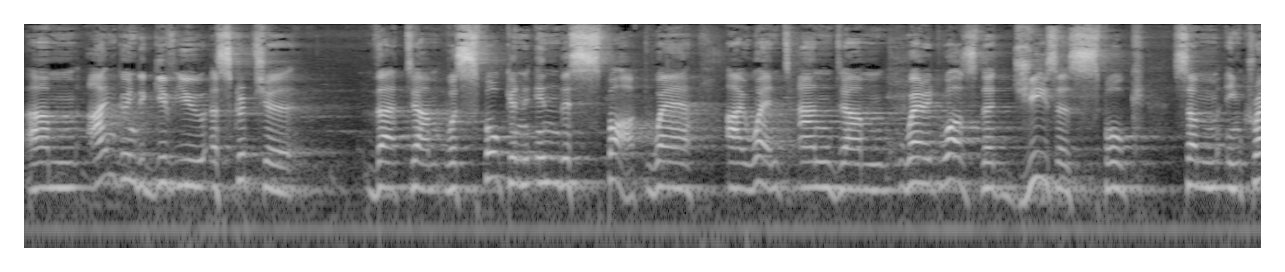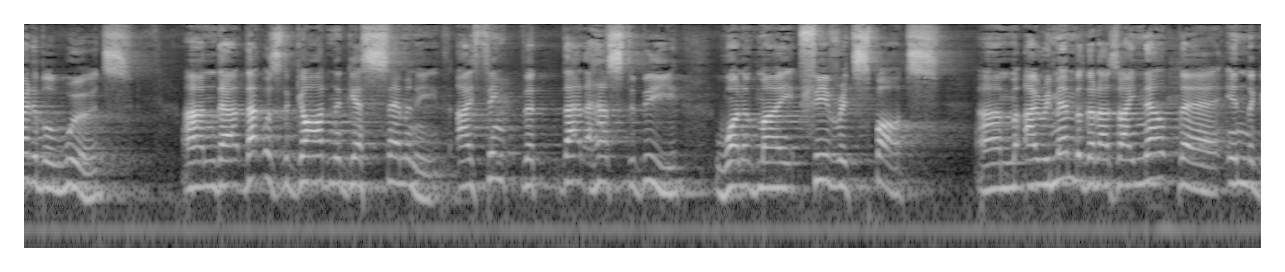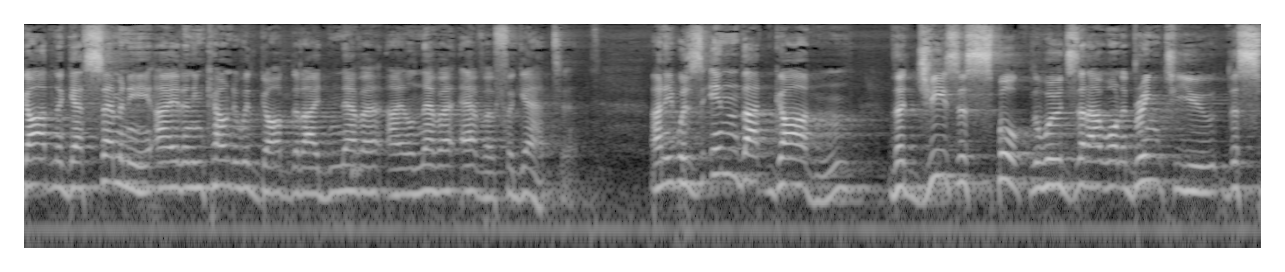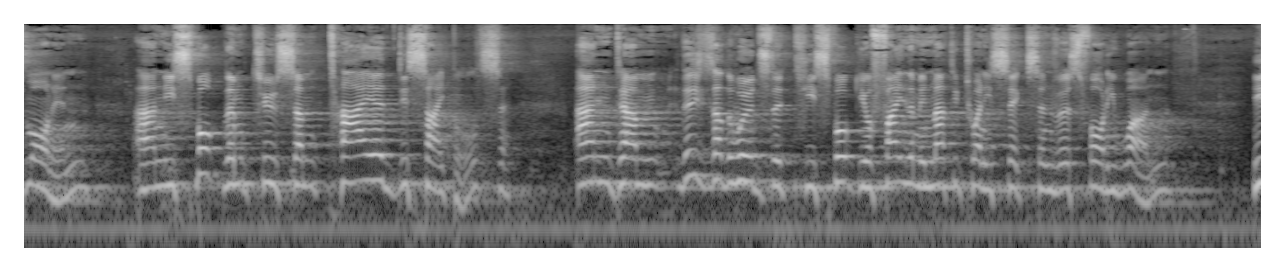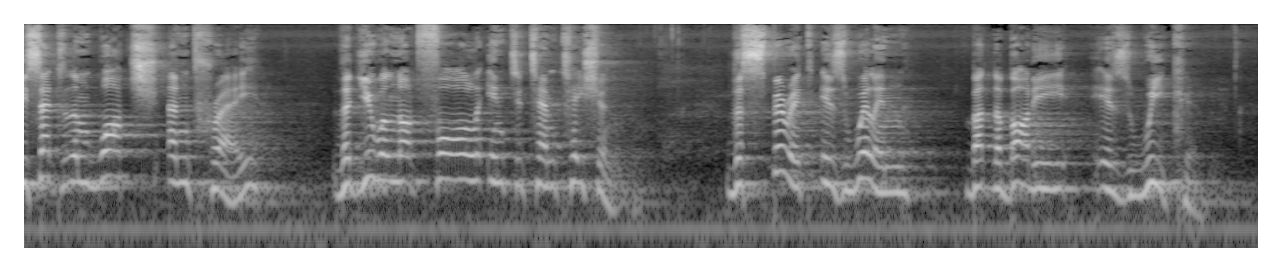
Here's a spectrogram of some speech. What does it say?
um, I'm going to give you a scripture that um, was spoken in this spot where I went and um, where it was that Jesus spoke some incredible words. And uh, that was the Garden of Gethsemane. I think that that has to be one of my favorite spots. Um, I remember that as I knelt there in the Garden of Gethsemane, I had an encounter with God that I'd never, I'll never ever forget. And it was in that garden that Jesus spoke the words that I want to bring to you this morning. And he spoke them to some tired disciples. And um, these are the words that he spoke. You'll find them in Matthew 26 and verse 41. He said to them, Watch and pray that you will not fall into temptation. The spirit is willing, but the body is weak.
